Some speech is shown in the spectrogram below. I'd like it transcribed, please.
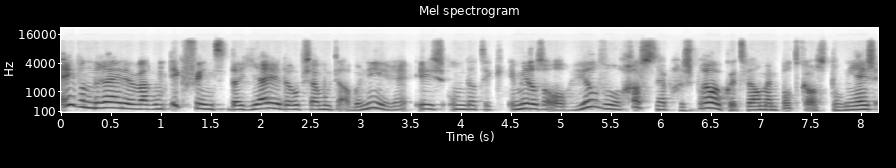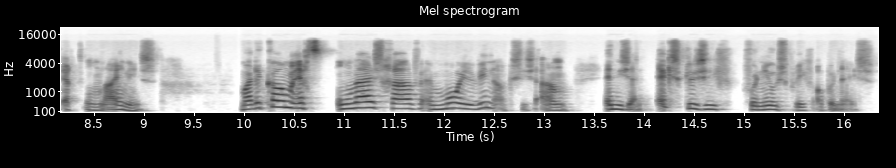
een van de redenen waarom ik vind dat jij je erop zou moeten abonneren, is omdat ik inmiddels al heel veel gasten heb gesproken, terwijl mijn podcast nog niet eens echt online is. Maar er komen echt onwijs gave en mooie winacties aan. En die zijn exclusief voor nieuwsbriefabonnees.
